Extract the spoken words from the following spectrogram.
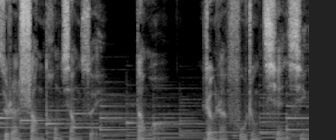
虽然伤痛相随，但我仍然负重前行。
